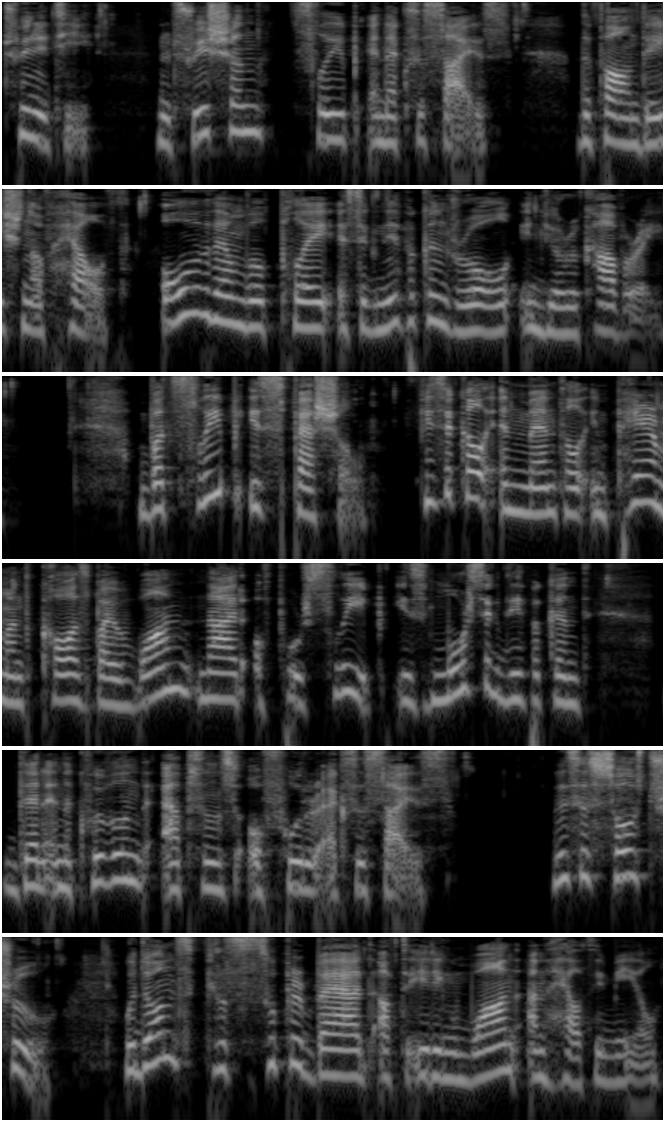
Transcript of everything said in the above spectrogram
trinity, nutrition, sleep, and exercise, the foundation of health. All of them will play a significant role in your recovery. But sleep is special. Physical and mental impairment caused by one night of poor sleep is more significant than an equivalent absence of food or exercise. This is so true. We don't feel super bad after eating one unhealthy meal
